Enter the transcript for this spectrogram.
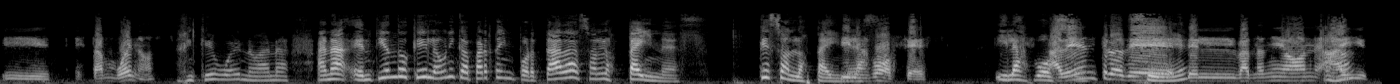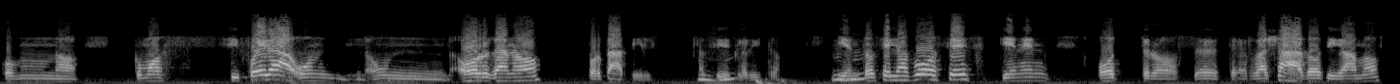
Y están buenos. Qué bueno, Ana. Ana, entiendo que la única parte importada son los peines. ¿Qué son los peines? Y las voces. Y las voces. Adentro de, del bandoneón hay como, como si fuera un, un órgano portátil, así de clarito. Y entonces las voces tienen otros este, rayados, digamos,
